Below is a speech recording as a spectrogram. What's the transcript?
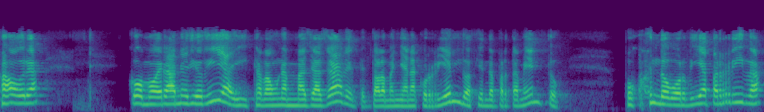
ahora, como era mediodía y estaba una malla allá, de toda la mañana corriendo, haciendo apartamentos, pues cuando volvía para arriba,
